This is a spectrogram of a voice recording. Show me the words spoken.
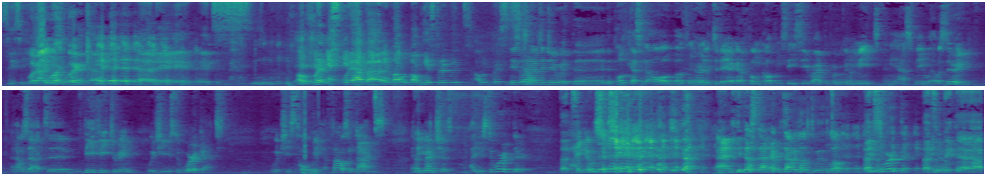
CC Where I used to work. Uh, and uh, it's our friends. We have a long, long history with Oliver Twist. This doesn't yeah. have to do with the, the podcast at all, but earlier today I got a phone call from CC right before we were going to meet, and he asked me what I was doing. And I was at uh, Beefeaterin, which he used to work at, which he's told me a thousand times. And he mentions, I used to work there. That's I know CC. and he does that every time we talk to him as well. I used to work there. That's a pity. I,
